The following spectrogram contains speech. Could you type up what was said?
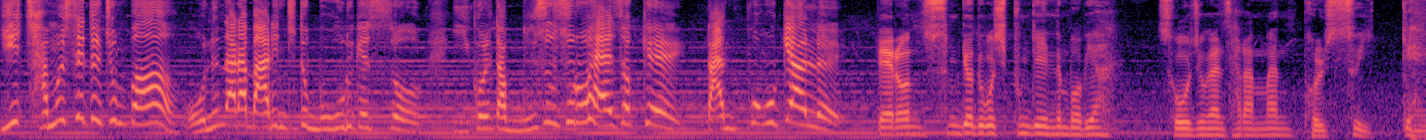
이 자물쇠들 좀 봐. 어느 나라 말인지도 모르겠어. 이걸 다 무슨 수로 해석해? 난 포기할래. 때론 숨겨두고 싶은 게 있는 법이야. 소중한 사람만 볼 수 있게.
